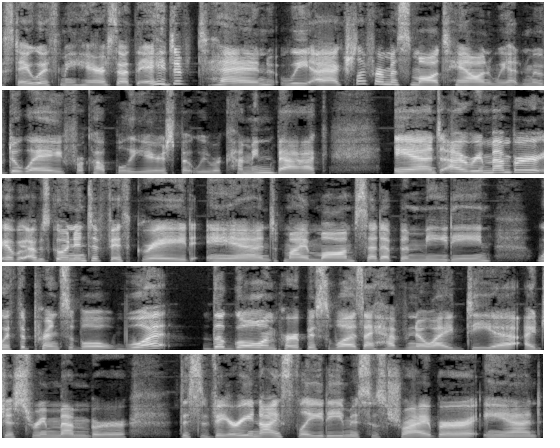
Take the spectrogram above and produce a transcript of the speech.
stay with me here. So at the age of 10, we I actually from a small town. We had moved away for a couple of years, but we were coming back. And I remember it, I was going into fifth grade and my mom set up a meeting with the principal. What the goal and purpose was, I have no idea. I just remember this very nice lady, Mrs. Schreiber, and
